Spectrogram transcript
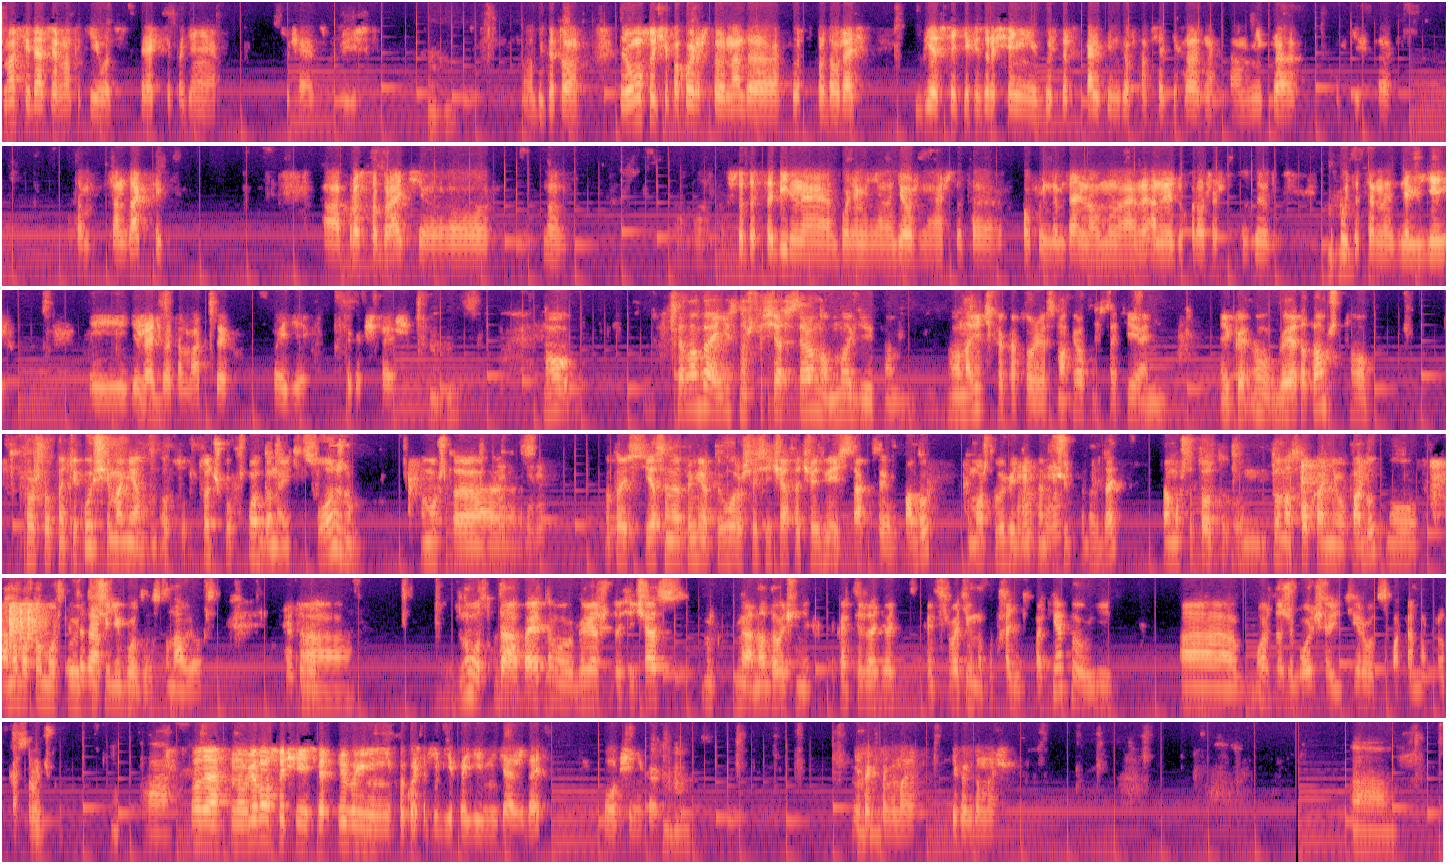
Но всегда все равно такие вот реакции падения случаются периодически. Mm-hmm. Надо быть готовым. В любом случае, похоже, что надо просто продолжать без всяких извращений, быстрых скальпингов, там всяких разных, там, микро каких-то там транзакций, а просто брать э, ну, что-то стабильное, более-менее надежное, что-то по фундаментальному анализу хорошее, что создает какую-то ценность для людей и держать в этом акциях, по идее. Ты как считаешь? Ну, в целом, да, единственное, что сейчас все равно многие там аналитика, которую я смотрел там статьи, они ну, говорят о том, что просто вот на текущий момент вот, точку входа найти сложно, потому что, ну, то есть, если, например, ты вложишься сейчас, а через месяц акции упадут, то может выгоднее там чуть-чуть подождать, потому что то, то, насколько они упадут, ну, оно потом может будет в течение года восстанавливаться. Это а, ну вот да, поэтому говорят, что сейчас ну, да, надо очень консервативно подходить к пакету и а, может даже больше ориентироваться пока на краткосрочку. А... Ну да, но в любом случае сверхприбыли ни в какой стратегии, по идее, нельзя ожидать. Вообще никак. Угу. Я угу. так понимаю. Ты как думаешь? А,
